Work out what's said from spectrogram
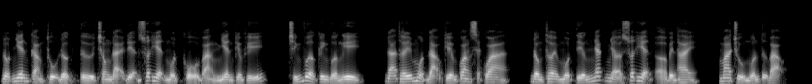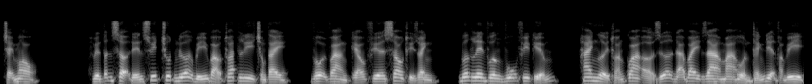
đột nhiên cảm thụ được từ trong đại điện xuất hiện một cổ bảng nhiên kiếm khí, chính vừa kinh vừa nghi, đã thấy một đạo kiếm quang xẹt qua, đồng thời một tiếng nhắc nhở xuất hiện ở bên thai ma chủ muốn tự bạo cháy mau. Huyền tẫn sợ đến suýt chút nữa bí bảo thoát ly trong tay, vội vàng kéo phía sau thủy doanh, bước lên vương vũ phi kiếm, hai người thoáng qua ở giữa đã bay ra ma hồn thánh điện phạm vi.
